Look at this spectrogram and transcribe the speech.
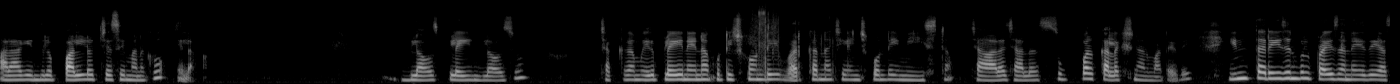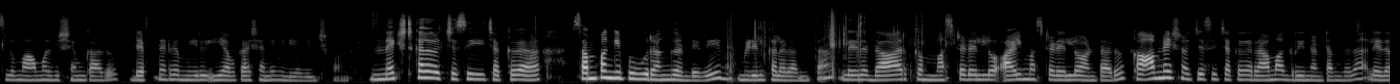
అలాగే ఇందులో పళ్ళు వచ్చేసి మనకు ఇలా. Blouse plain blouse. చక్కగా మీరు ప్లెయిన్ అయినా కుట్టించుకోండి వర్క్ అన్నా చేయించుకోండి మీ ఇష్టం. చాలా చాలా సూపర్ కలెక్షన్ అనమాట ఇది. ఇంత రీజనబుల్ ప్రైస్ అనేది అసలు మామూలు విషయం కాదు. డెఫినెట్గా మీరు ఈ అవకాశాన్ని వినియోగించుకోండి. నెక్స్ట్ కలర్ వచ్చేసి చక్కగా సంపంగి పువ్వు రంగు అండి ఇది. మిడిల్ కలర్ అంతా. లేదా dark mustard yellow oil mustard yellow అంటారు. కాంబినేషన్ వచ్చేసి చక్కగా రామా గ్రీన్ అంటాం కదా లేదా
